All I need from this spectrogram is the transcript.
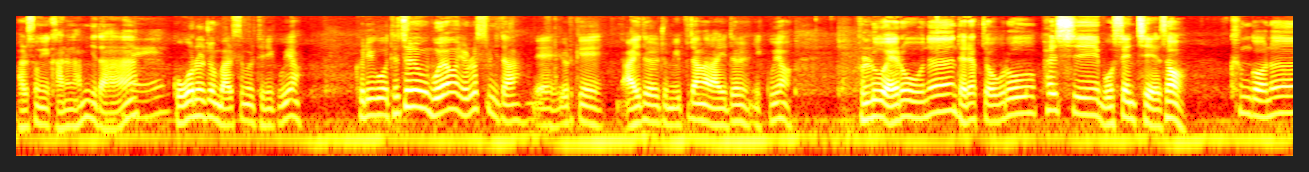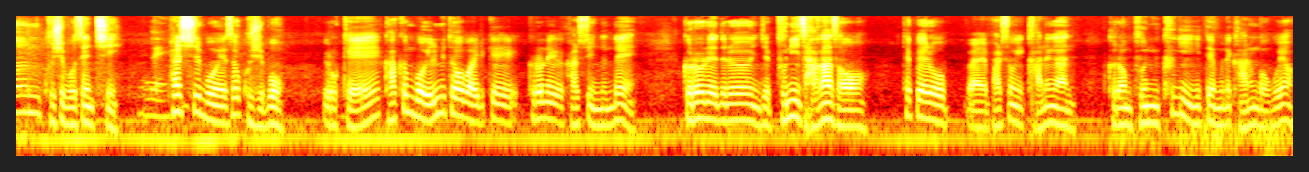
발송이 가능합니다. 네. 그거를 좀 말씀을 드리고요. 그리고 대체적으로 모양은 이렇습니다. 네, 이렇게 아이들 좀 이쁘장한 아이들 있고요. 블루 에로우는 대략적으로 85cm에서 큰 거는 95cm, 네. 85에서 95 이렇게 가끔 뭐 1m 막 이렇게 그런 애가 갈 수 있는데 그런 애들은 이제 분이 작아서 택배로 발- 발송이 가능한 그런 분 크기이기 때문에 가는 거고요.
